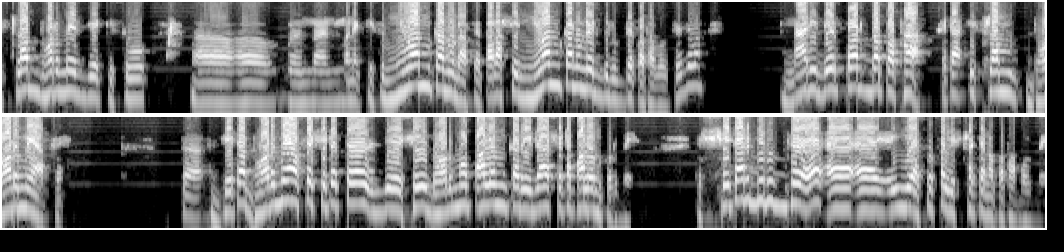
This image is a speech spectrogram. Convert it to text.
ইসলাম ধর্মের যে কিছু মানে কিছু নিয়ম কানুন আছে, তারা সেই নিয়ম কানুনের বিরুদ্ধে কথা বলছে। যেমন নারীদের পর্দা প্রথা, এটা ইসলাম ধর্মে আছে। যেটা ধর্মে আছে সেটা তো সেই ধর্ম পালনকারীরা সেটা পালন করবে। সেটার বিরুদ্ধে ইয়া সোশ্যালিস্টরা কেন কথা বলবে?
